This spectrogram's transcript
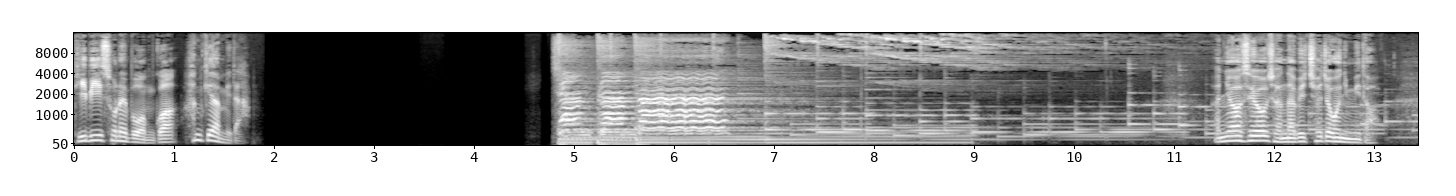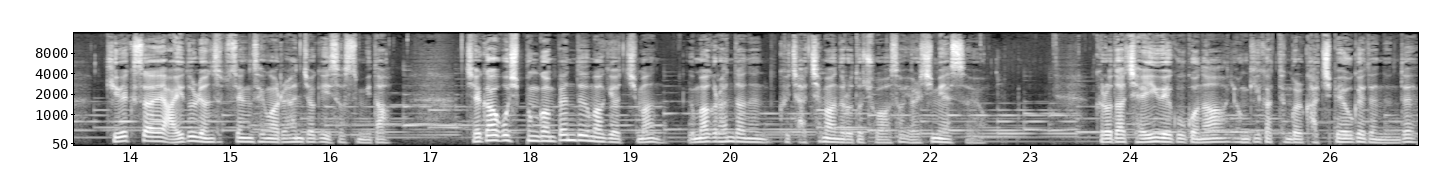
DB손해보험과 함께합니다. 잠깐만 안녕하세요. 잔나비 최정원입니다. 기획사의 아이돌 연습생 생활을 한 적이 있었습니다. 제가 하고 싶은 건 밴드 음악이었지만 음악을 한다는 그 자체만으로도 좋아서 열심히 했어요. 그러다 제2외국어나 연기 같은 걸 같이 배우게 됐는데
